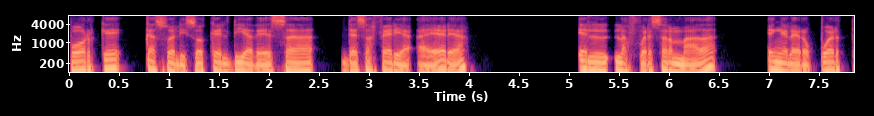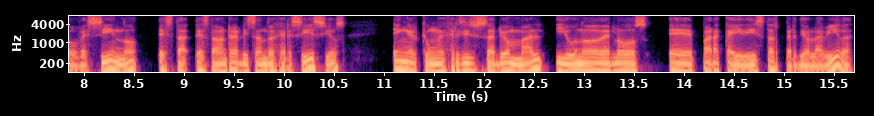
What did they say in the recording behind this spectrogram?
porque casualizó que el día de esa, de esa feria aérea, el, la Fuerza Armada en el aeropuerto vecino está, estaban realizando ejercicios en el que un ejercicio salió mal y uno de los eh, paracaidistas perdió la vida.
